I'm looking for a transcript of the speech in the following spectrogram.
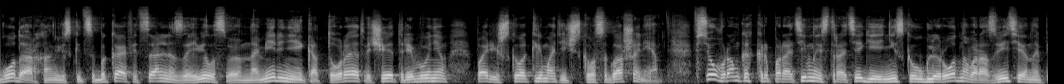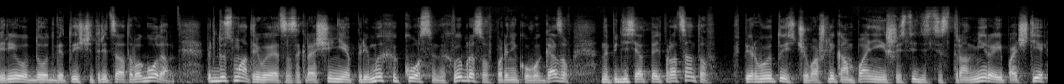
года Архангельский ЦБК официально заявил о своем намерении, которое отвечает требованиям Парижского климатического соглашения. Все в рамках корпоративной стратегии низкоуглеродного развития на период до 2030 года. Предусматривается сокращение прямых и косвенных выбросов парниковых газов на 55%. В первую тысячу вошли компании из 60 стран мира и почти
